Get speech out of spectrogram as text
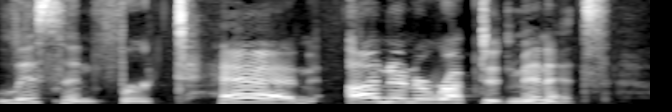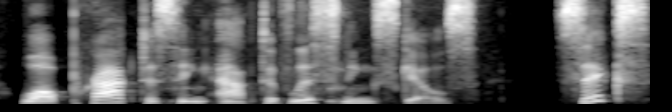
listen for 10 uninterrupted minutes while practicing active listening skills. Six,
